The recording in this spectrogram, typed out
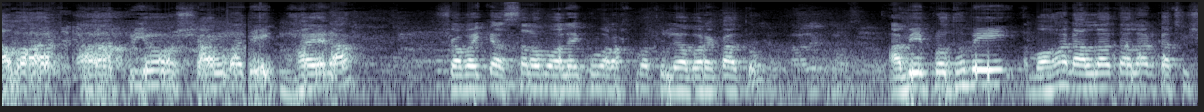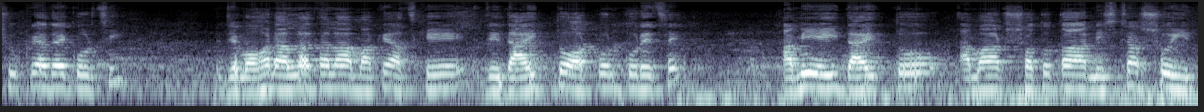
আমার প্রিয় সাংবাদিক ভাইয়েরা, সবাইকে আসসালামু আলাইকুম রহমতুল্লাহ বারাকাত আমি প্রথমেই মহান আল্লাহ তালার কাছে শুক্রিয়া আদায় করছি যে মহান আল্লাহ তালা আমাকে আজকে যে দায়িত্ব অর্পণ করেছে, আমি এই দায়িত্ব আমার সততা, নিষ্ঠার সহিত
